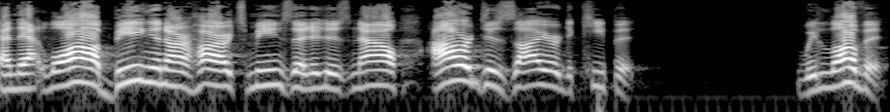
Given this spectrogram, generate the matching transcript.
And that law being in our hearts means that it is now our desire to keep it. We love it.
